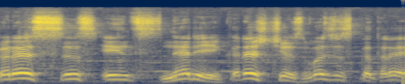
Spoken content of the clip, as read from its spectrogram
կրեսս ինձ ների կրեսչս վզս կտրե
